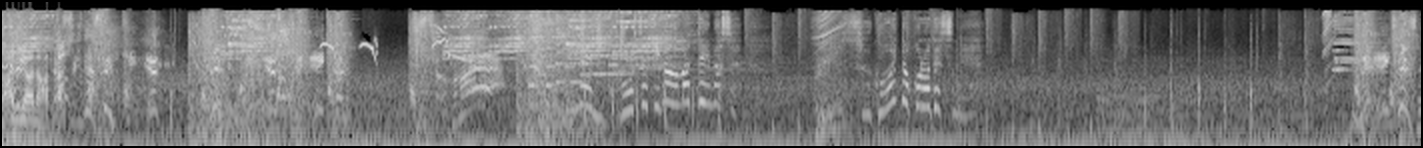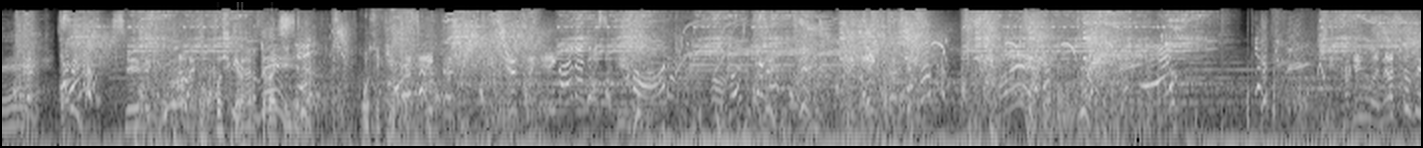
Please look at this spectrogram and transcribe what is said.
間に合わなかった。次だ地面に宝石が埋まっています。すごいところですね欲しければ持って帰っていいんじゃない宝石ほらおぼして加減はなったぜ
